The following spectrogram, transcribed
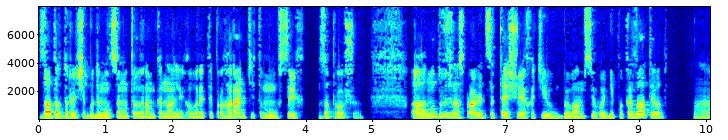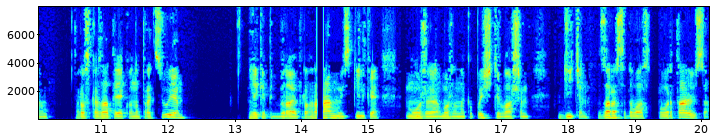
Завтра, до речі, будемо в цьому телеграм-каналі говорити про гарантії, тому всіх запрошую. Е, Ну, друзі, насправді це те, що я хотів би вам сьогодні показати. От, е, розказати, як воно працює, як я підбираю програму і скільки може, можна накопичити вашим дітям. Зараз я до вас повертаюся.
